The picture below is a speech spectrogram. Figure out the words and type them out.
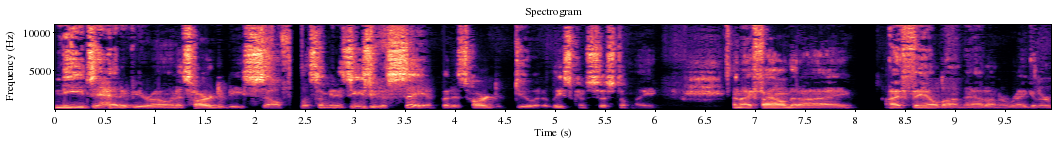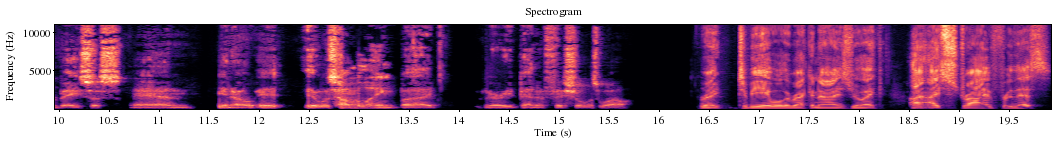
needs ahead of your own. It's hard to be selfless. I mean it's easy to say it but it's hard to do it at least consistently. And i found that i I failed on that on a regular basis. And, you know, it, it was humbling, but very beneficial as well. Right. To be able to recognize you're like, I, I strive for this,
